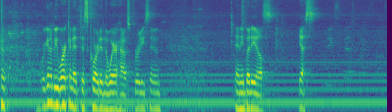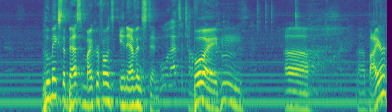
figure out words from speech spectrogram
We're going to be working at Dischord in the warehouse pretty soon. Anybody else? Yes. Who makes the best microphones in Evanston? Oh, that's a tough Boy, hmm. Uh, uh, Buyer?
